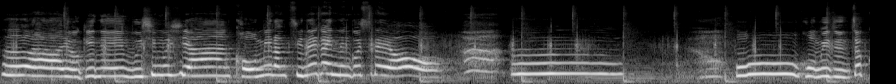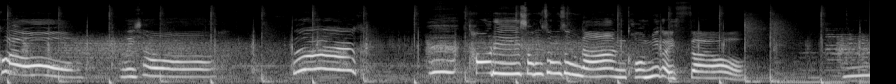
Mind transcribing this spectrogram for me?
우와, 여기는 무시무시한 거미랑 지네가 있는 곳이래요. 음. 오, 거미 진짜 커요. 무서워. 우와, 털이 송송송 난 거미가 있어요. 음,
